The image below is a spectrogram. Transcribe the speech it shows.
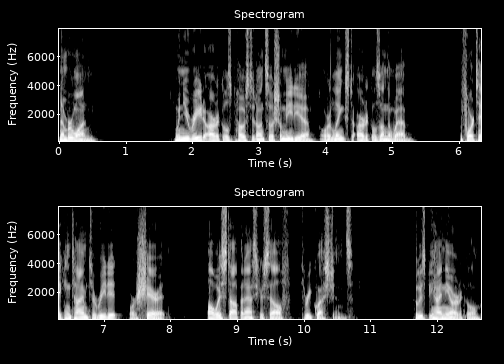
Number one, when you read articles posted on social media or links to articles on the web, before taking time to read it or share it, always stop and ask yourself three questions Who's behind the article?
